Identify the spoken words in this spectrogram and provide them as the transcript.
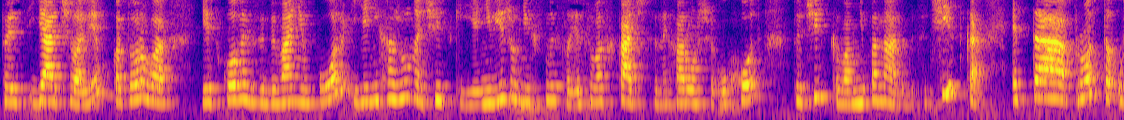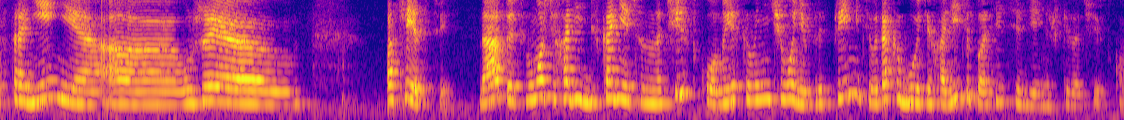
То есть я человек, у которого есть склонность к забиванию пор, я не хожу на чистки, я не вижу в них смысла. Если у вас качественный, хороший уход, то чистка вам не понадобится. Чистка — это просто устранение э, уже последствий. Да? То есть вы можете ходить бесконечно на чистку, но если вы ничего не предпримете, вы так и будете ходить и платить все денежки за чистку.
